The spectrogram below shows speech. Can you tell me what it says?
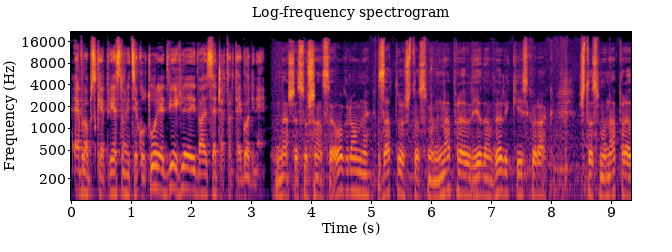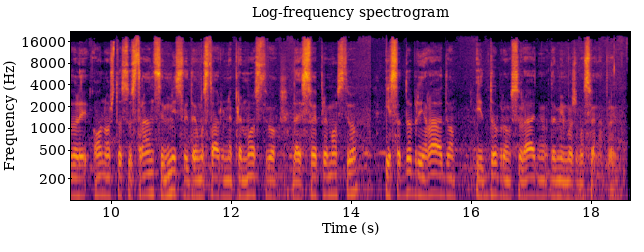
Evropske prijestolnice kulture 2024. godine. Naše su šanse ogromne zato što smo napravili jedan veliki iskorak, što smo napravili ono što su stranci misli da je u Mostaru nepremostivo, da je sve premostivo i sa dobrim radom i dobrom suradnjom da mi možemo sve napraviti.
